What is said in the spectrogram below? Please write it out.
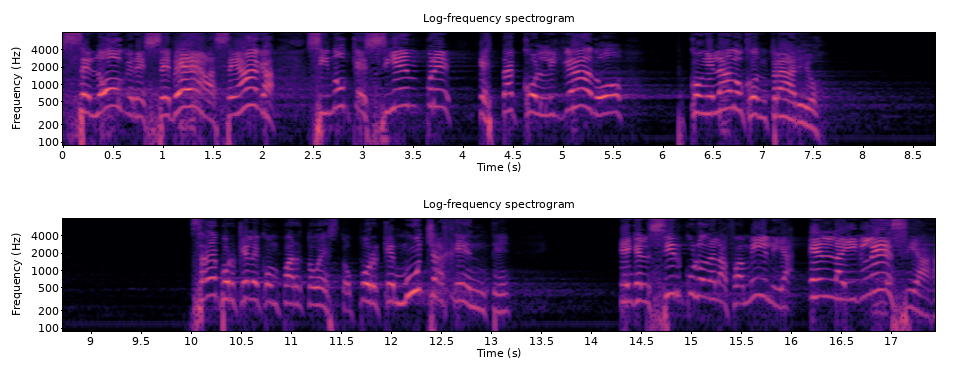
se logre, se vea, se haga, sino que siempre está colgado con el lado contrario. ¿Sabe por qué le comparto esto? Porque mucha gente en el círculo de la familia, en la iglesia,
